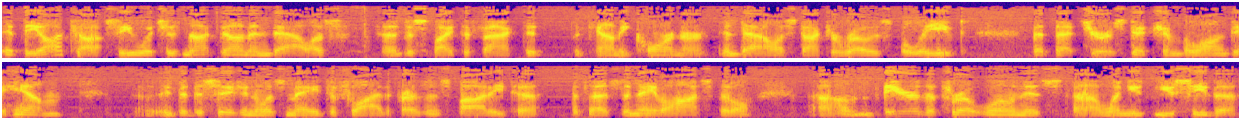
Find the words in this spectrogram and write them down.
at the autopsy, which is not done in Dallas, uh, despite the fact that the county coroner in Dallas, Dr. Rose, believed that that jurisdiction belonged to him, uh, the decision was made to fly the president's body to Bethesda Naval Hospital um, there, the throat wound is uh, when you, you see the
